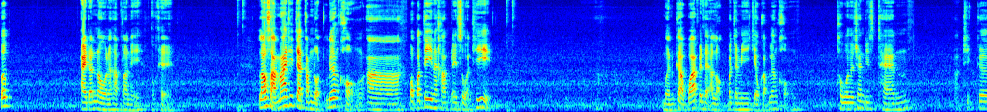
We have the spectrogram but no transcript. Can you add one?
ปุ๊บ I don't know นะครับตอนนี้ โอเค เราสามารถที่จะกำหนดเรื่องของอ่า property นะครับ ในส่วนที่ เหมือนกับว่าเป็น dialog มันจะมีเกี่ยวกับเรื่องของ conversation distance trigger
